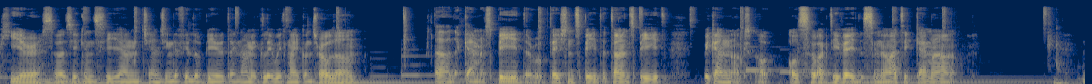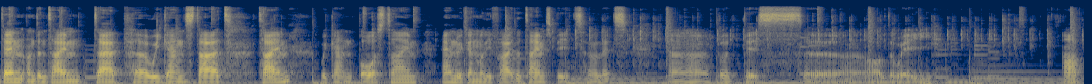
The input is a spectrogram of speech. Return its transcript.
here. So as you can see, I'm changing the field of view dynamically with my controller. Uh, the camera speed, the rotation speed, the turn speed. We can also activate the cinematic camera. Then on the time tab, uh, we can start time, we can pause time, and we can modify the time speed. So let's uh, put this uh, all the way up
